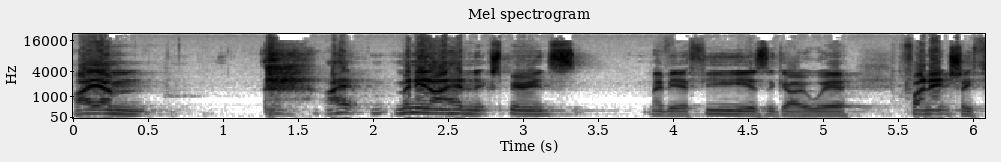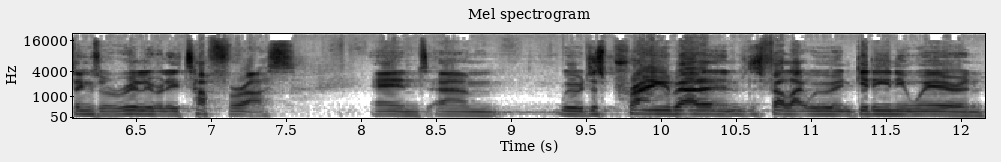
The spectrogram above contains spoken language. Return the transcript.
I, um, I, Minnie and I had an experience maybe a few years ago where financially things were really, really tough for us. And um, we were just praying about it and it just felt like we weren't getting anywhere. And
